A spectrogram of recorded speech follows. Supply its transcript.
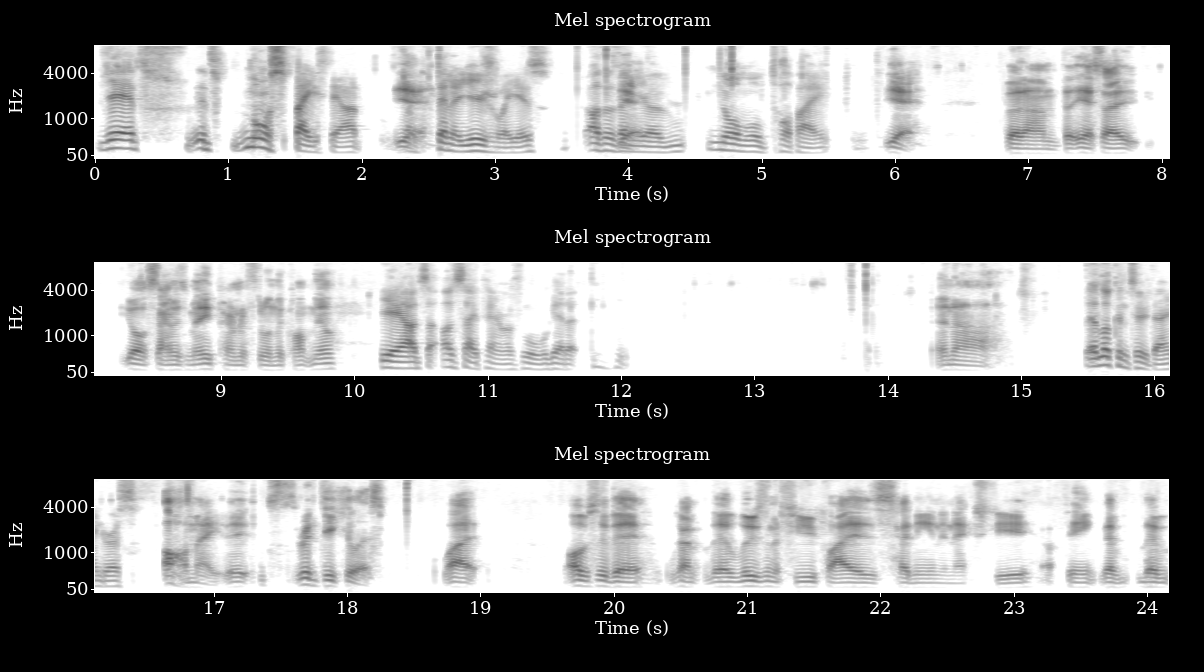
Yeah, it's it's more spaced out Yeah, than it usually is, other than Yeah. your normal top eight. yeah, but um, but yeah. So you're the same as me. Penrith doing the comp now, Yeah, I'd, say- I'd say Penrith will get it. and uh, They're looking too dangerous. oh mate, it's ridiculous. Like obviously they're they're losing a few players heading into next year. I think they've, they've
